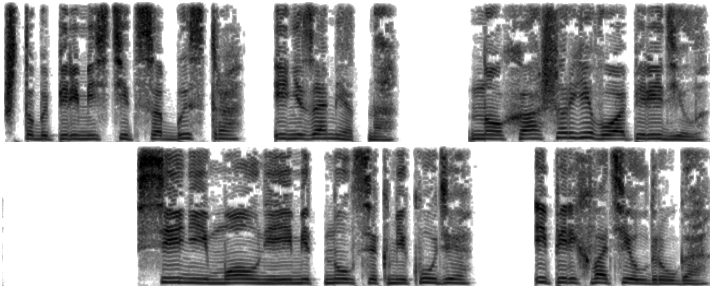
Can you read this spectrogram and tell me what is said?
чтобы переместиться быстро и незаметно. Но Хашер его опередил. Синий молнией метнулся к Микуде и перехватил друга.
